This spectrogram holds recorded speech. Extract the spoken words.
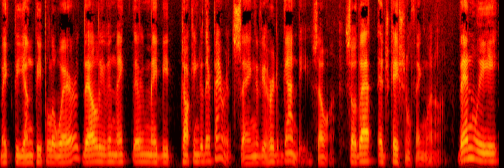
make the young people aware. They'll even make they may be talking to their parents, saying, "Have you heard of Gandhi?" So on. So that educational thing went on. Then we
